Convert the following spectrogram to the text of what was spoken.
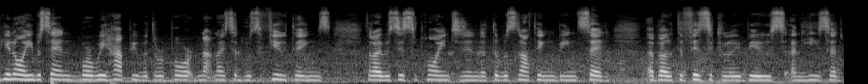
you know, he was saying, were we happy with the report and that? And I said, was a few things that I was disappointed in, that there was nothing being said about the physical abuse. And he said,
